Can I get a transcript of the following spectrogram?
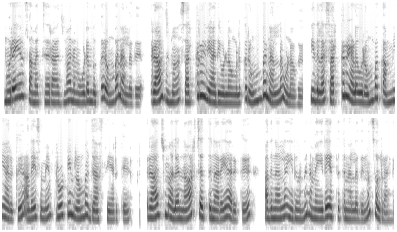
முறையாக சமைச்ச ராஜ்மா நம்ம உடம்புக்கு ரொம்ப நல்லது. ராஜ்மா சர்க்கரை வியாதி உள்ளவங்களுக்கு ரொம்ப நல்ல உணவு. இதில் சர்க்கரை அளவு ரொம்ப கம்மியாக இருக்குது அதே சமயம் புரோட்டீன் ரொம்ப ஜாஸ்தியாக இருக்குது ராஜ்மால நார்ச்சத்து நிறையா இருக்கு. அதனால இது வந்து நம்ம இதயத்துக்கு நல்லதுன்னு சொல்றாங்க.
